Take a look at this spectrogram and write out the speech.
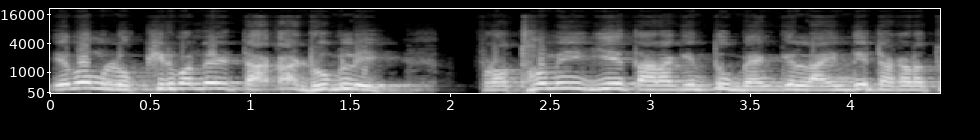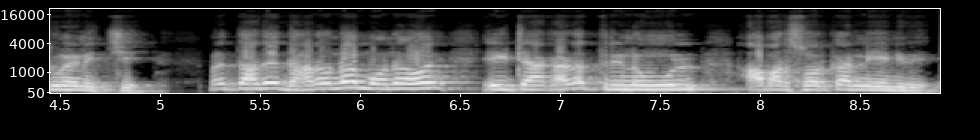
এবং লক্ষ্মীর ভাণ্ডারে টাকা ঢুকলেই প্রথমেই গিয়ে তারা কিন্তু ব্যাংকের লাইন দিয়ে টাকাটা তুলে নিচ্ছে। মানে তাদের ধারণা মনে হয় এই টাকাটা তৃণমূল আবার সরকার নিয়ে নেবে।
